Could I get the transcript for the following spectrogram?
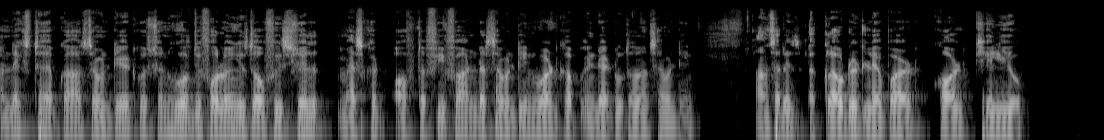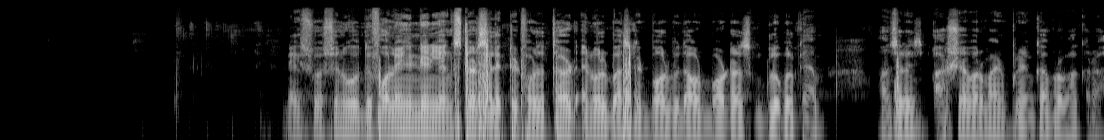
नेक्स्ट है आपका सेवेंटी एट क्वेश्चन हु ऑफ द फॉलोइंग इज द ऑफिशियल मैस्कट ऑफ द फीफा अंडर सेवनटीन वर्ल्ड कप इंडिया टू थाउजेंड सेवनटीन आंसर इज अ क्लाउडेड लेपर्ड कॉल्ड Kheliyo next question who of the following Indian youngster selected for the third annual basketball without borders global camp answer is Asha Verma and Priyanka Prabhakara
